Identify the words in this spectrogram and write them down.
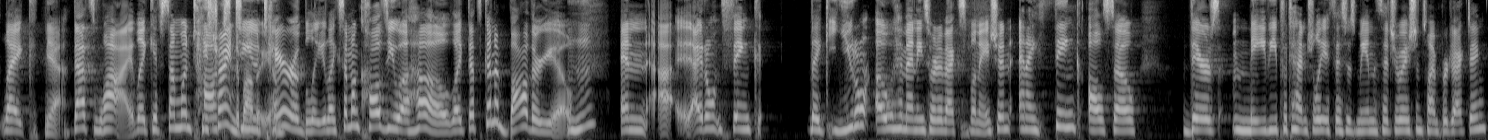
Like, yeah, that's why. Like, if someone talks to to, you bother you. terribly, like someone calls you a hoe, like that's gonna bother you. Mm-hmm. And I, I don't think like you don't owe him any sort of explanation. And I think also there's maybe potentially if this was me in the situation so i'm projecting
